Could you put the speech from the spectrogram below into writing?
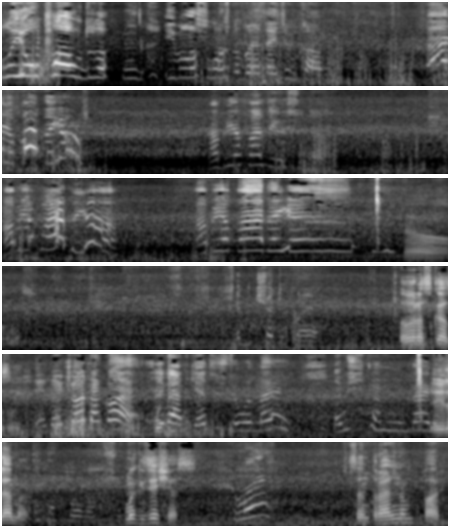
Но я упал туда, и было сложно бы за этим камнем. А, я падаю! А я падаю сюда. А я падаю! А я падаю! О. Это что такое? Ну, рассказывай. Это что такое? Мы... Ребятки, это что вы знаете? Напишите комментарии. Иляма, мы где сейчас? Мы в Центральном парке.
